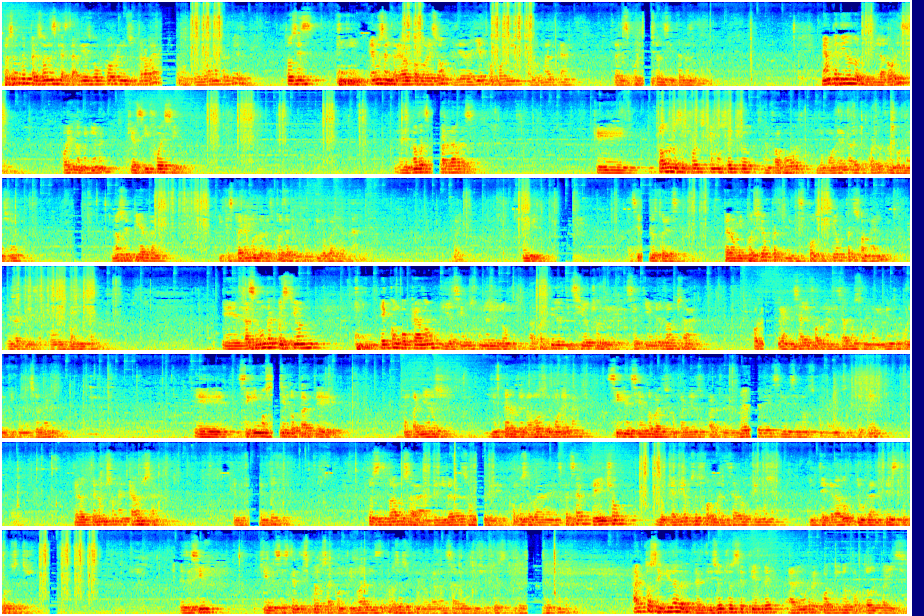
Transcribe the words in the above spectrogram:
pues son de personas que hasta riesgo corren en su trabajo, o que lo van a perder. Entonces, hemos entregado todo eso el día de ayer conforme a lo marca las disposiciones internas del mundo. Me han pedido los legisladores, hoy en la mañana, que así fuese. En otras palabras, que todos los esfuerzos que hemos hecho en favor de Morena, de la cuarta transformación, no se pierdan y que esperemos la respuesta que el partido vaya a dar. muy bien. Así lo estoy haciendo. Pero mi posición, mi disposición personal Eh, la segunda cuestión, he convocado, y hacemos un hilo, a partir del 18 de septiembre vamos a organizar y formalizar nuestro movimiento político nacional. Eh, seguimos siendo parte, compañeros y espero de la voz de Morena, siguen siendo varios compañeros parte del Verde, siguen siendo los compañeros del PP, pero tenemos una causa entonces vamos a deliberar sobre cómo se va a expresar. De hecho, lo que haríamos es formalizar lo que hemos integrado durante este proceso. Es decir, quienes estén dispuestos a continuar en este proceso, que lo van a el 18 de septiembre. Acto seguido del 18 de septiembre haré un recorrido por todo el país.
